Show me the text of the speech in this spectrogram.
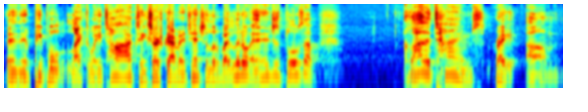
then the people like the way he talks, and he starts grabbing attention little by little, and it just blows up. A lot of the times, right, um,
